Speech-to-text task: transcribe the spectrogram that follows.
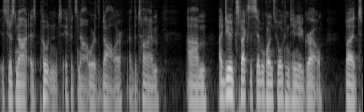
it's just not as potent if it's not worth a dollar at the time. Um, I do expect the stablecoins will continue to grow. But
